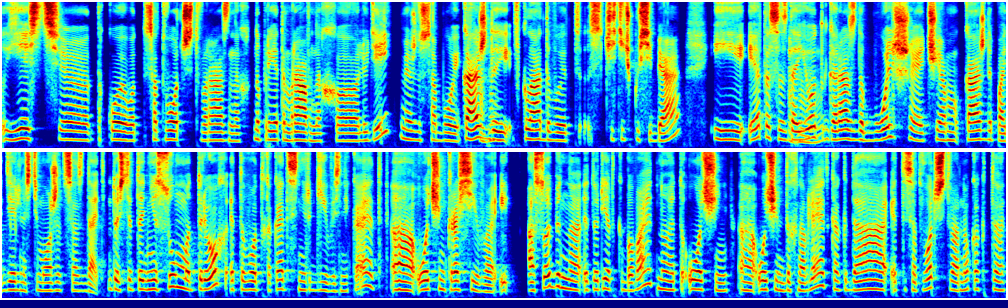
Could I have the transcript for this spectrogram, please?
есть э, такое вот сотворчество разных, но при этом равных э, людей между собой. Каждый угу. вкладывает частичку себя, и это создает угу. гораздо больше, чем каждый по отдельности может создать. То есть это не сумма трех, это вот какая-то синергия возникает, э, очень красиво. И Особенно это редко бывает, но это очень, э, очень вдохновляет, когда это сотворчество, оно как-то,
